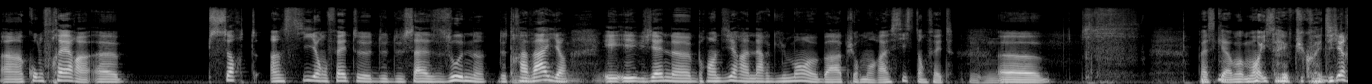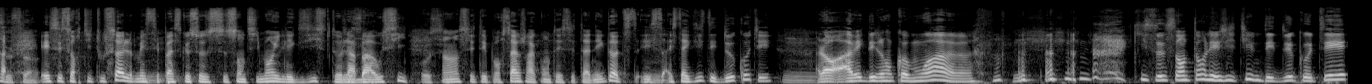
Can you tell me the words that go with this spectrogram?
un confrère sorte ainsi en fait de, de sa zone de travail et, et vienne brandir un argument bah, purement raciste en fait. Mhm. Parce qu'à un moment, il savait plus quoi dire. Et c'est sorti tout seul, mais c'est Mm. parce que ce, ce sentiment, il existe là-bas aussi. Aussi. Hein, C'était pour ça que je racontais cette anecdote. Et, Mm. ça, existe des deux côtés. Mhm. Alors, avec des gens comme moi, euh, qui se sentant légitimes des deux côtés,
